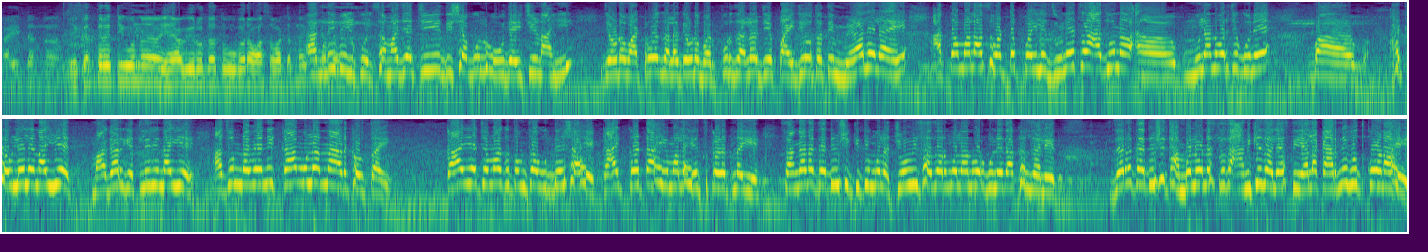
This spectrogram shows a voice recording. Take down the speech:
काही त्यांना एकत्रित येऊन ह्या विरोधात उभं राहावं असं वाटत नाही अगदी तुम्हाला? बिलकुल. समाजाची दिशाभूल होऊ द्यायची नाही. जेवढं वाटोळ झालं तेवढं भरपूर झालं. जे पाहिजे होतं ते मिळालेलं आहे. आता मला असं वाटतं पहिले जुनेच अजून अं, मुलांवरचे गुन्हे बा- हटवलेले नाहीयेत. माघार घेतलेली नाहीये. अजून नव्याने का मुलांना अडकवताय? काय याच्या मागे तुमचा उद्देश आहे? काय कट आहे? मला हेच कळत नाहीये. सांगा ना त्या दिवशी किती मुलं? चोवीस हजार मुलांवर गुन्हे दाखल झालेत. जर त्या दिवशी थांबवलं नसतं तर आणखी झाले असते. याला कारणीभूत कोण आहे?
